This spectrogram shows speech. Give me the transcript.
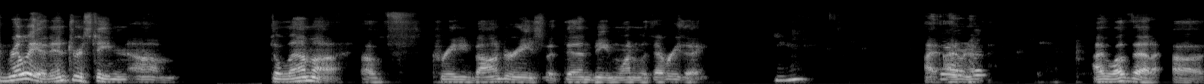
really an interesting um, dilemma of creating boundaries, but then being one with everything. Mm-hmm. I, yeah, I, don't know. I love that uh,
